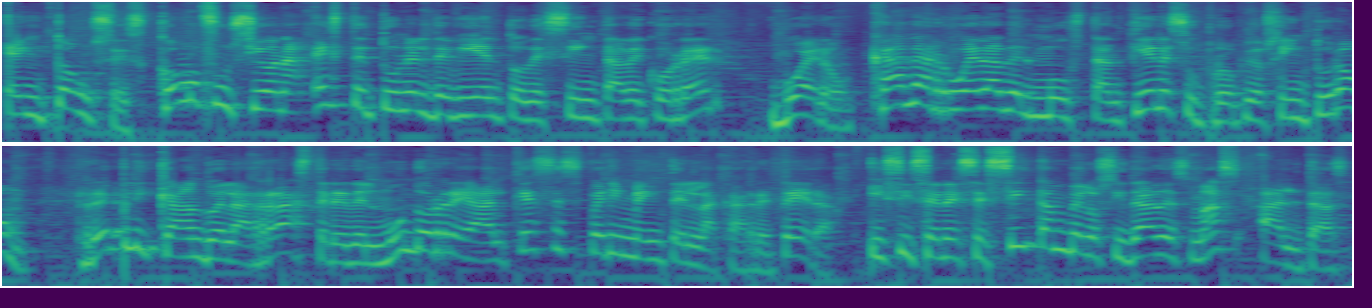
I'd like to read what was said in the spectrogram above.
Entonces, ¿cómo funciona este túnel de viento de cinta de correr? Bueno, cada rueda del Mustang tiene su propio cinturón, replicando el arrastre del mundo real que se experimenta en la carretera. Y si se necesitan velocidades más altas,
